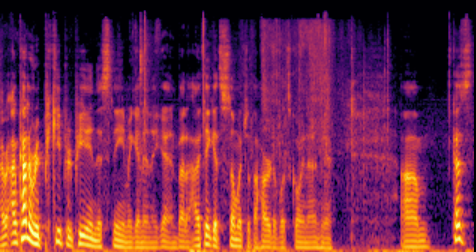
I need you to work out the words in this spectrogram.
I, I'm kind of re- keep repeating this theme again and again, but I think it's so much at the heart of what's going on here. Um, because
